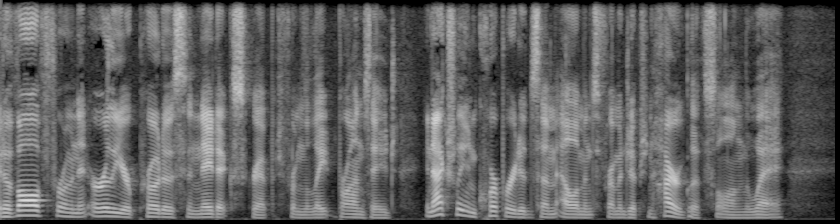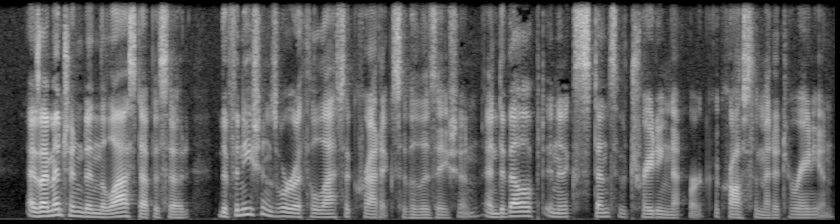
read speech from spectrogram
It evolved from an earlier Proto Sinaitic script from the late Bronze Age and actually incorporated some elements from Egyptian hieroglyphs along the way. As I mentioned in the last episode, the Phoenicians were a thalassocratic civilization and developed an extensive trading network across the Mediterranean.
